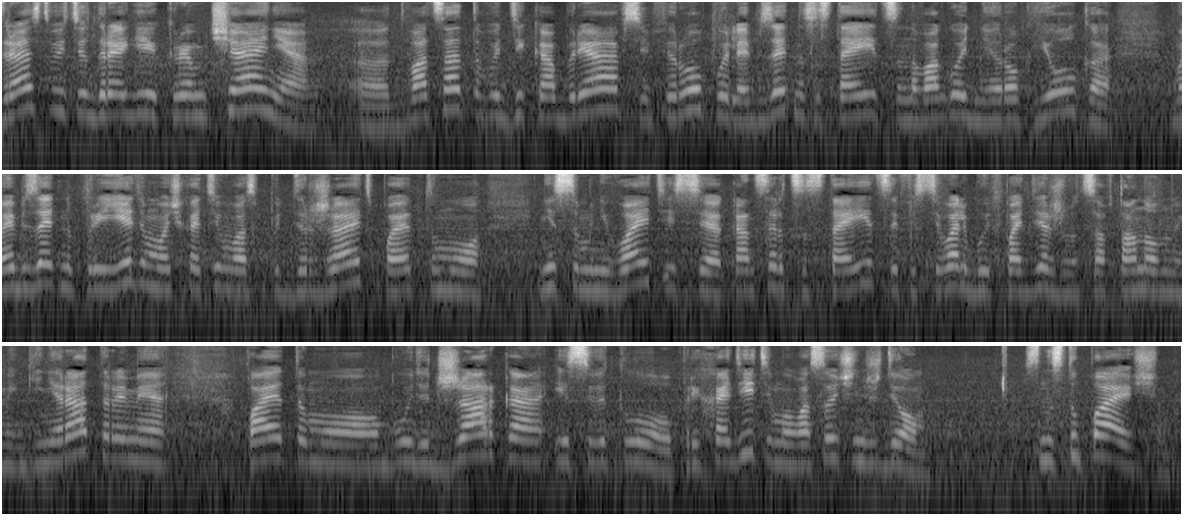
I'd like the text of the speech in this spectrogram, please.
Здравствуйте, дорогие крымчане! Э, 20 декабря в Симферополе обязательно состоится новогодняя рок-елка. Мы обязательно приедем, очень хотим вас поддержать, поэтому не сомневайтесь, э, концерт состоится, фестиваль будет поддерживаться автономными генераторами, поэтому будет жарко и светло. Приходите, мы вас очень ждем. С наступающим!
